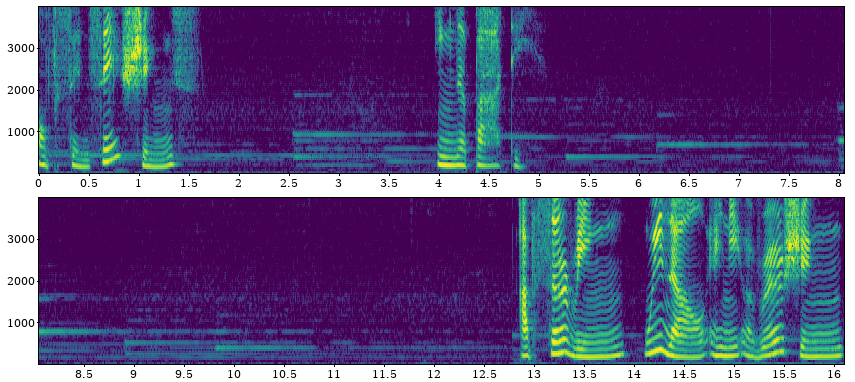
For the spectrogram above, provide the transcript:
of sensations in the body. Observing without any aversion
